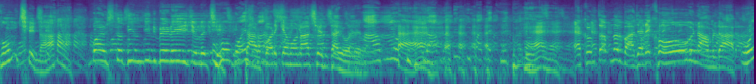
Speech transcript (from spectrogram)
কমছে না। বয়স তো দিন দিন বেড়েই চলেছে। তারপর কেমন আছেন তাই বলেন। হ্যাঁ, আপনাদের কৃপাতে খুব ভালো হ্যাঁ হ্যাঁ এখন তো আপনার বাজারে খুব নাম ডাক। ওই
